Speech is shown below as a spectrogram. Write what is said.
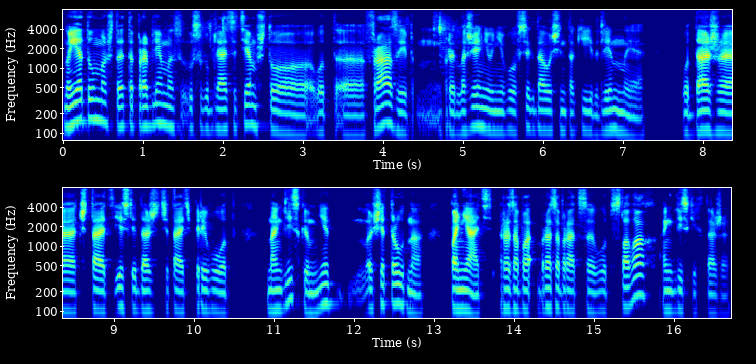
Но я думаю, что эта проблема усугубляется тем, что вот э, фразы и предложения у него всегда очень такие длинные. Вот даже читать, если даже читать перевод на английском, мне вообще трудно понять, разобра- разобраться вот в словах английских даже.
